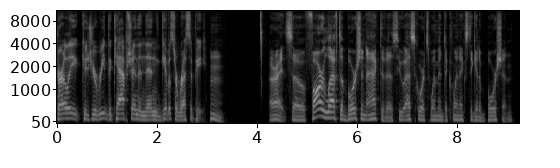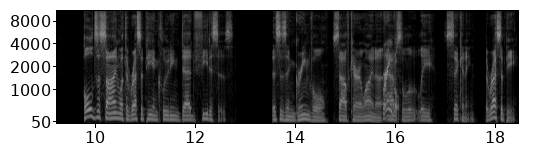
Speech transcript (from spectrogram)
Charlie, could you read the caption and then give us a recipe? Hmm. All right. So, far left abortion activist who escorts women to clinics to get abortion holds a sign with a recipe including dead fetuses. This is in Greenville, South Carolina. Greenville. Absolutely sickening. The recipe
